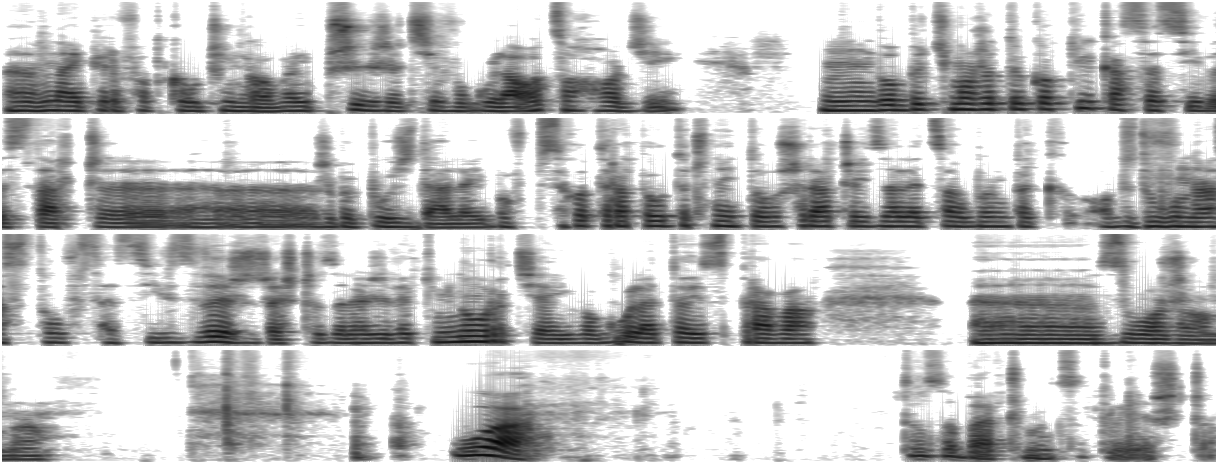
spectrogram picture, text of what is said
e, najpierw od coachingowej, przyjrzeć się w ogóle o co chodzi, mm, bo być może tylko kilka sesji wystarczy, e, żeby pójść dalej, bo w psychoterapeutycznej to już raczej zalecałbym tak od 12 sesji wzwyż, że jeszcze zależy w jakim nurcie i w ogóle to jest sprawa e, złożona. Ła. To zobaczmy, co tu jeszcze.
